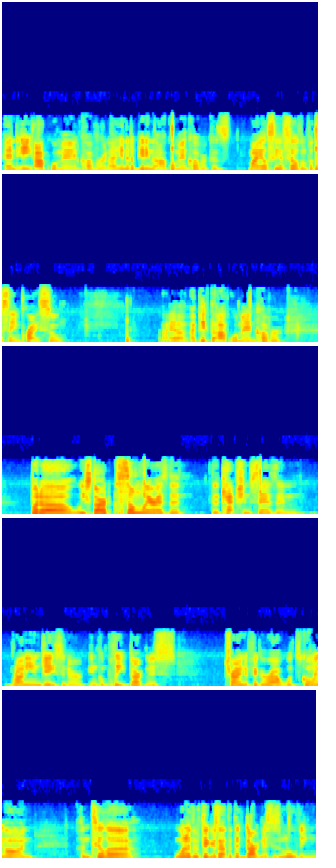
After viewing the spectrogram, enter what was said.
and a Aquaman cover, and I ended up getting the Aquaman cover because my LCS sells them for the same price. So I uh, I picked the Aquaman cover. But uh, we start somewhere, as the the caption says, and Ronnie and Jason are in complete darkness trying to figure out what's going on until uh one of them figures out that the darkness is moving.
